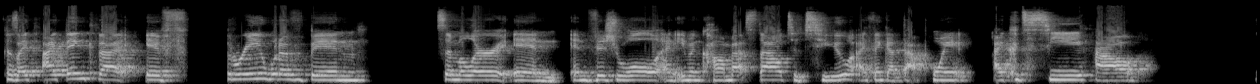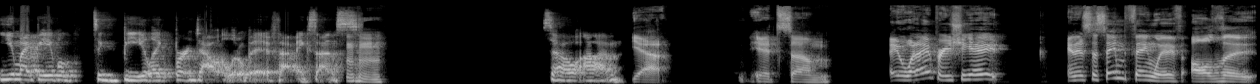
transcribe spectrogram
Because I, I think that if three would have been similar in in visual and even combat style to two, I think at that point I could see how you might be able to be like burnt out a little bit if that makes sense. Mm-hmm. So um yeah. It's um and what I appreciate, and it's the same thing with all the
